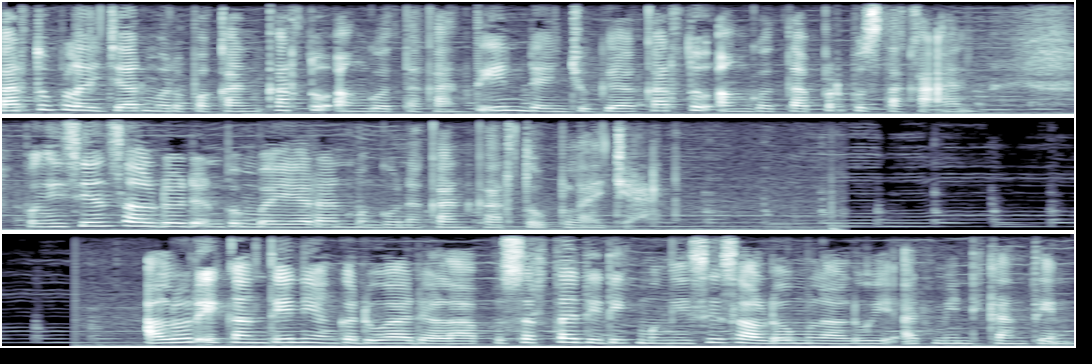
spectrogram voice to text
Kartu pelajar merupakan kartu anggota kantin dan juga kartu anggota perpustakaan. Pengisian saldo dan pembayaran menggunakan kartu pelajar. Alur e-kantin yang kedua adalah peserta didik mengisi saldo melalui admin di kantin.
